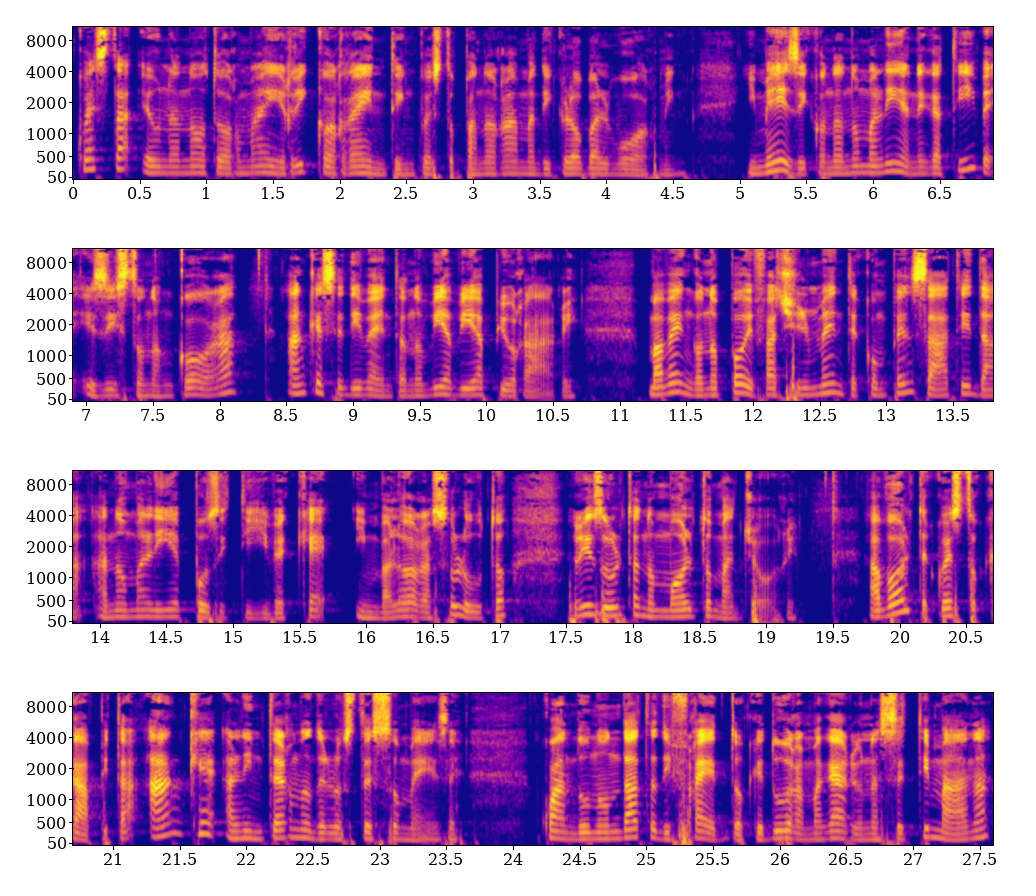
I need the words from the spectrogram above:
Questa è una nota ormai ricorrente in questo panorama di global warming. I mesi con anomalie negative esistono ancora, anche se diventano via via più rari, ma vengono poi facilmente compensati da anomalie positive che, in valore assoluto, risultano molto maggiori. A volte questo capita anche all'interno dello stesso mese quando un'ondata di freddo che dura magari una settimana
